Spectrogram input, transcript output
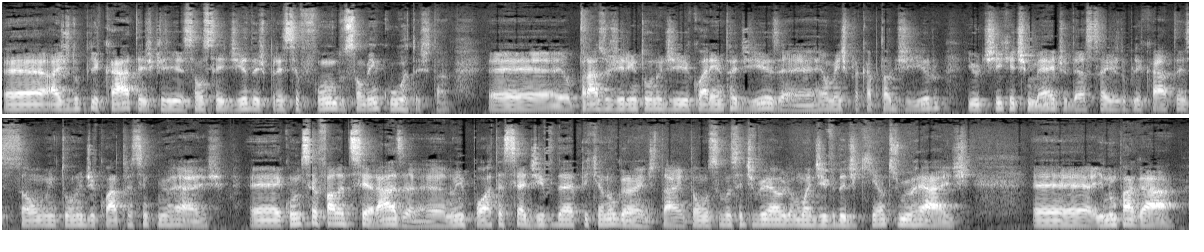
É, as duplicatas que são cedidas para esse fundo são bem curtas, tá? É, o prazo gira em torno de 40 dias, é realmente para capital de giro, e o ticket médio dessas duplicatas são em torno de 4 a 5 mil reais. É, quando você fala de Serasa, é, não importa se a dívida é pequena ou grande, tá? Então, se você tiver uma dívida de 500 mil reais é, e não pagar,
